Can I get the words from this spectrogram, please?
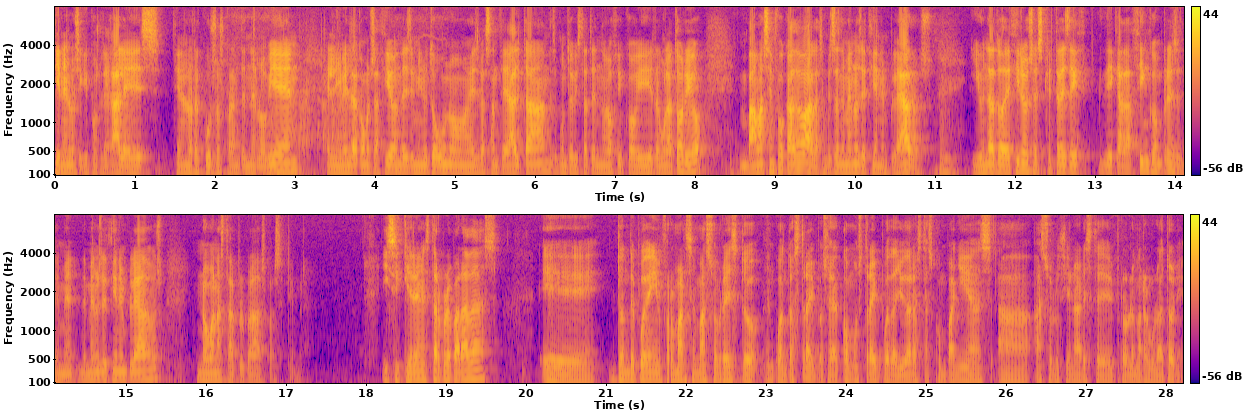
tienen los equipos legales, tienen los recursos para entenderlo bien, el nivel de la conversación desde el minuto uno es bastante alta desde el punto de vista tecnológico y regulatorio, va más enfocado a las empresas de menos de 100 empleados. Y un dato a deciros es que 3 de, de cada 5 empresas de, me- de menos de 100 empleados no van a estar preparadas para septiembre. Y si quieren estar preparadas, eh, ¿dónde pueden informarse más sobre esto en cuanto a Stripe? O sea, ¿cómo Stripe puede ayudar a estas compañías a, a solucionar este problema regulatorio?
